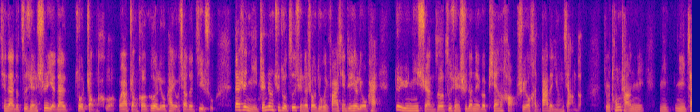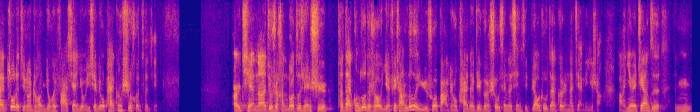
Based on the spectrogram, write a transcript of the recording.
现在的咨询师也在做整合，我要整合各个流派有效的技术，但是你真正去做咨询的时候，就会发现这些流派对于你选择咨询师的那个偏好是有很大的影响的。就是通常你你你在做了几轮之后，你就会发现有一些流派更适合自己。而且呢，就是很多咨询师他在工作的时候也非常乐于说把流派的这个受训的信息标注在个人的简历上啊，因为这样子，你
